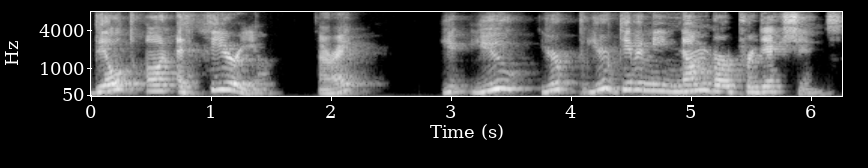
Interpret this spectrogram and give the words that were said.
built on Ethereum, all right? You you you're you're giving me number predictions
